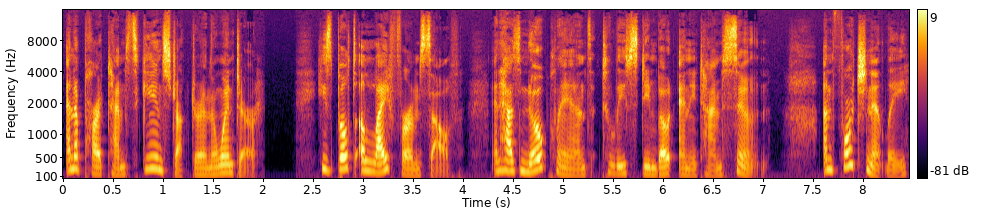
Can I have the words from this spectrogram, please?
and a part time ski instructor in the winter. He's built a life for himself and has no plans to leave Steamboat anytime soon. Unfortunately,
